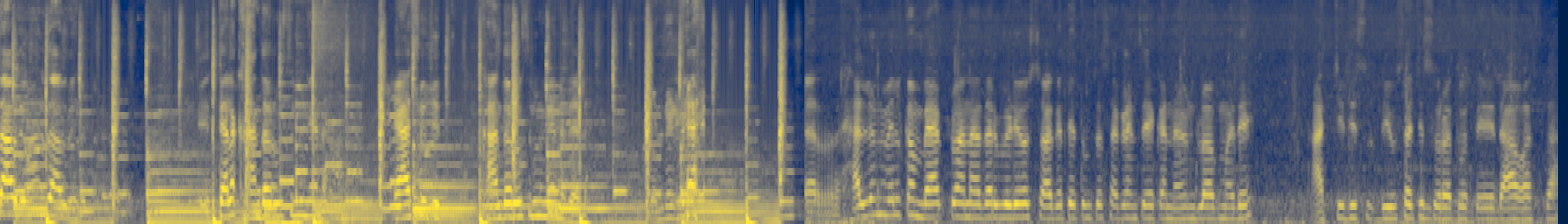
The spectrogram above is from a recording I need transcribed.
जाऊ दे होऊन जाऊ दे. त्याला खांद्यावर उचलून घे ना. हे अश्वजित खांद्यावर उचलून घे ना त्याला. तर hello welcome back to another video स्वागत आहे तुमचं सगळ्यांचं एका नवीन ब्लॉगमध्ये आजची दिस दिवसाची सुरुवात होते दहा वाजता.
